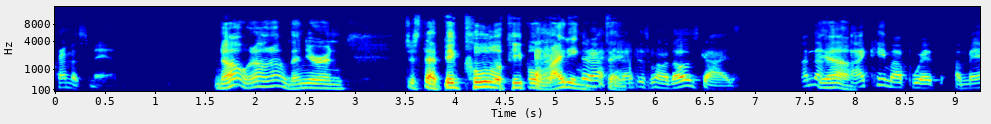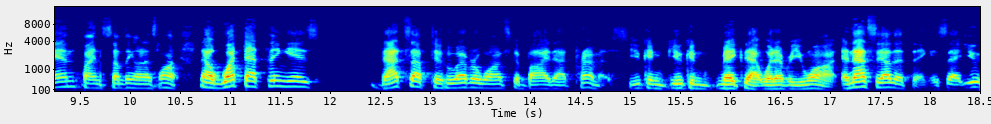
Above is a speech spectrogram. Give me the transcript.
premise man. No, no, no. Then you're in just that big pool of people writing things. I'm just one of those guys. I'm not. Yeah. I came up with a man finds something on his lawn. Now, what that thing is, that's up to whoever wants to buy that premise. You can you can make that whatever you want, and that's the other thing is that you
